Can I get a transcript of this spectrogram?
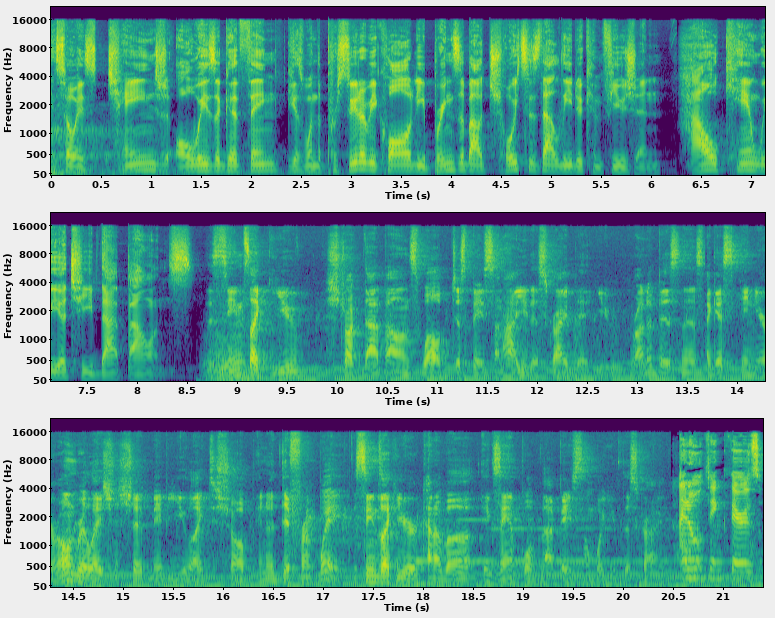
And so is change always a good thing? Because when the pursuit of equality brings about choices that lead to confusion, how can we achieve that balance? It seems like you struck that balance well just based on how you described it. You run a business. I guess in your own relationship, maybe you like to show up in a different way. It seems like you're kind of an example of that based on what you've described. I don't think there's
